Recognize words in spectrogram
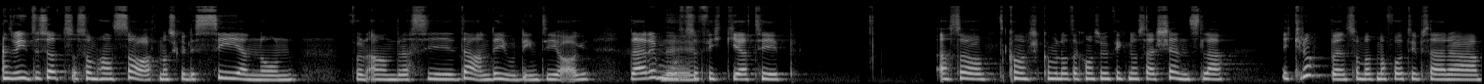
Alltså det är inte så att, som han sa, att man skulle se någon från andra sidan. Det gjorde inte jag. Däremot Nej. så fick jag typ, alltså det kommer, kommer låta konstigt, men jag fick någon så känsla i kroppen som att man får typ så här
